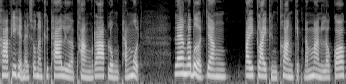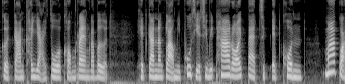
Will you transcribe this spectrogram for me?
ภาพที่เห็นในช่วงนั้นคือท่าเรือพังราบลงทั้งหมด แรงระเบิดยังไปไกลถึงคลังเก็บน้ำมัน แล้วก็เกิดการขยายตัวของแรงระเบิด เหตุการณ์ดังกล่าวมีผู้เสียชีวิต 581 คน มากกว่า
